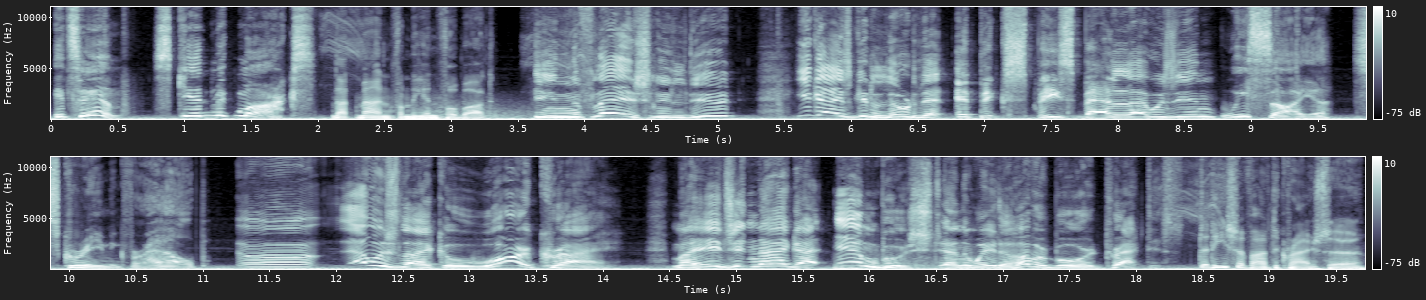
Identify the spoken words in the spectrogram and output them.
It's him, Skid McMarx. That man from the infobot. In the flesh, little dude. You guys get a load of that epic space battle I was in? We saw you, screaming for help. Uh, that was like a war cry. My agent and I got ambushed on the way to hoverboard practice. Did he survive the crash, sir?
